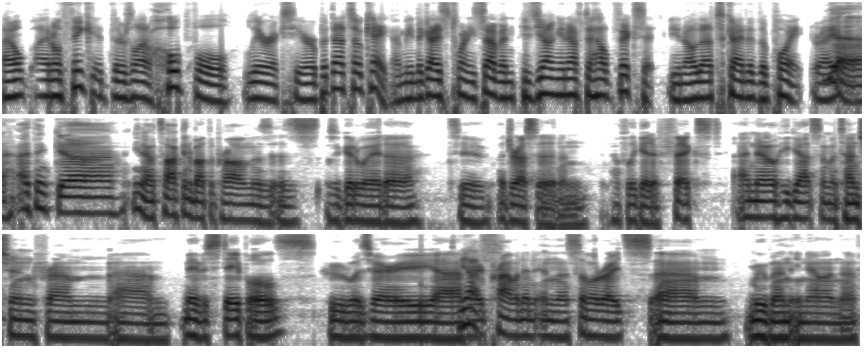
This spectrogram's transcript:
I don't I don't think it, there's a lot of hopeful lyrics here but that's okay. I mean the guy's 27 he's young enough to help fix it. You know that's kind of the point right? Yeah, I think uh, you know, talking about the problem is, is is a good way to to address it and hopefully get it fixed. I know he got some attention from um, Mavis Staples, who was very uh, very prominent in the civil rights um, movement. You know, in the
